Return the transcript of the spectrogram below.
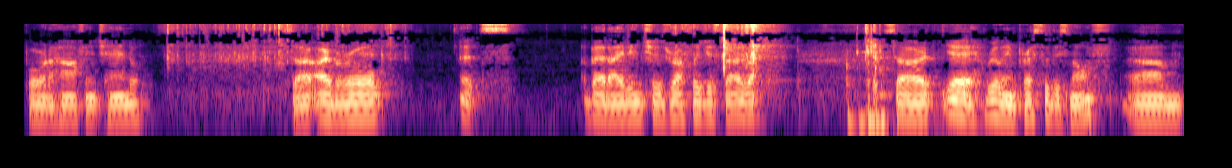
Four and a half inch handle. So overall, it's about eight inches roughly, just over. So yeah, really impressed with this knife. Um,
